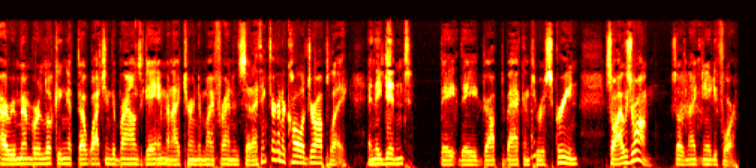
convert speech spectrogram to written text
I remember looking at the watching the Browns game, and I turned to my friend and said, "I think they're going to call a draw play," and they didn't. They they dropped back and threw a screen, so I was wrong. So it was 1984.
